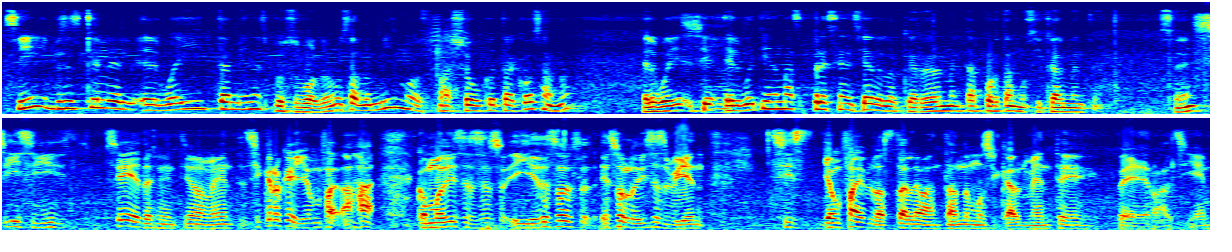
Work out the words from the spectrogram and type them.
Sí, pues es que el- el güey también es, pues volvemos a lo mismo, es más show que otra cosa, ¿no? El güey, el güey tiene más presencia de lo que realmente aporta musicalmente. Sí, sí, sí, sí definitivamente. Sí creo que John Five, ajá, como dices eso, y eso, eso lo dices bien, sí, John Five lo está levantando musicalmente, pero al 100%.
